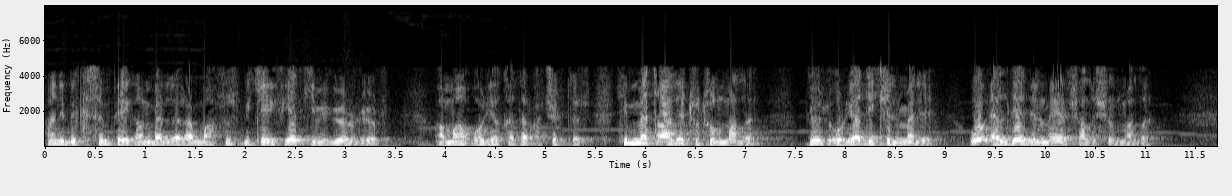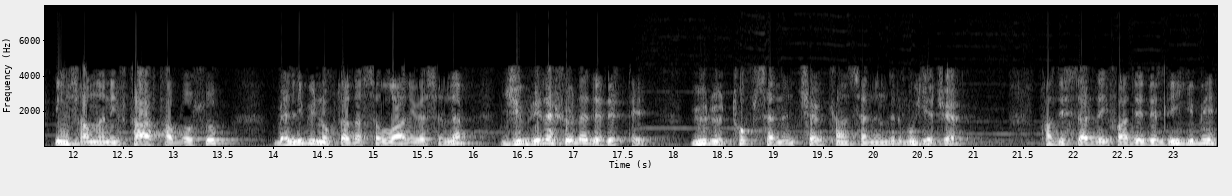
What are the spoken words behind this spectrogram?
hani bir kısım peygamberlere mahsus bir keyfiyet gibi görülüyor. Ama oraya kadar açıktır. Himmet ali tutulmalı. Göz oraya dikilmeli. O elde edilmeye çalışılmalı. İnsanlığın iftihar tablosu belli bir noktada sallallahu aleyhi ve sellem Cibril'e şöyle dedirtti. Yürü top senin, çevkan senindir bu gece. Hadislerde ifade edildiği gibi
